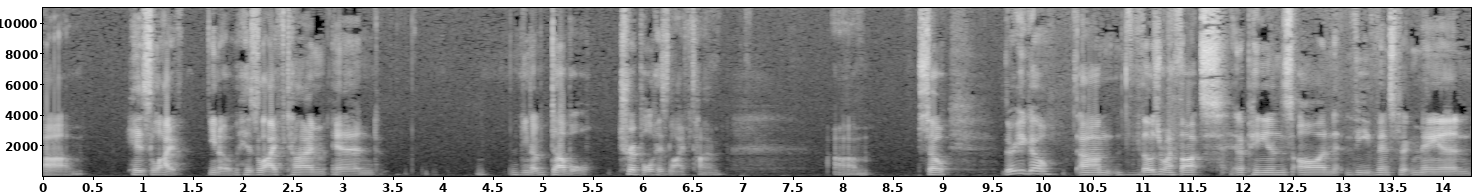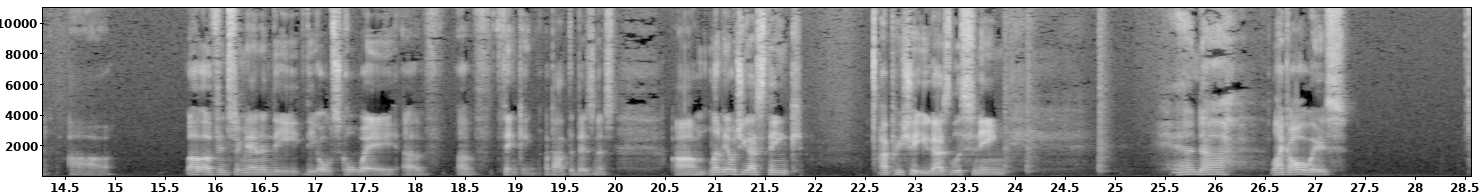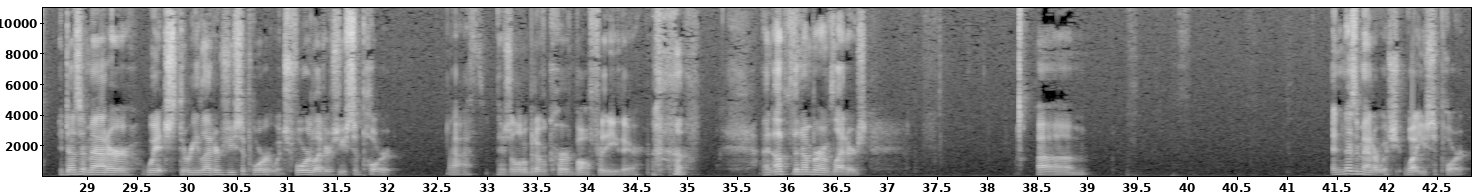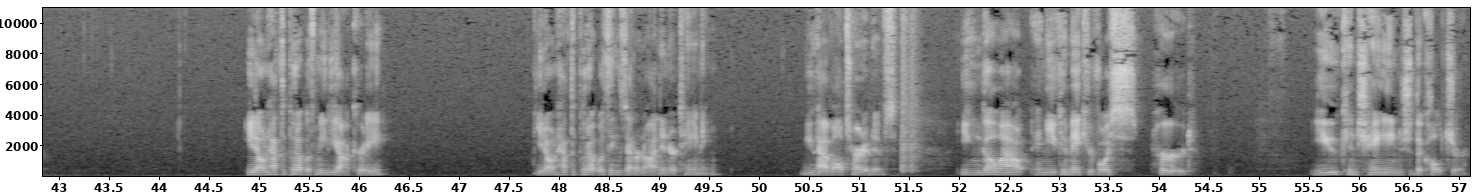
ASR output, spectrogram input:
um, his life, you know, his lifetime and, you know, double, triple his lifetime. Um, so there you go. Um, those are my thoughts and opinions on the Vince McMahon, uh, of Vince McMahon and the the old school way of of thinking about the business. Um, let me know what you guys think. I appreciate you guys listening. And uh, like always, it doesn't matter which three letters you support, which four letters you support. Uh, there's a little bit of a curveball for you there. and up the number of letters. Um, it doesn't matter which what you support. You don't have to put up with mediocrity. You don't have to put up with things that are not entertaining. You have alternatives. You can go out and you can make your voice heard. You can change the culture.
